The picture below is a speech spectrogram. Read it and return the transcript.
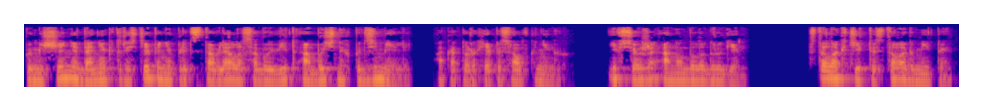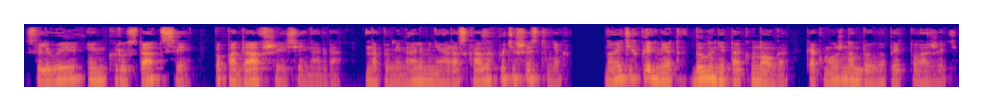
Помещение до некоторой степени представляло собой вид обычных подземелий, о которых я писал в книгах, и все же оно было другим. Сталактиты, сталагмиты, солевые инкрустации, попадавшиеся иногда, напоминали мне о рассказах путешественников. Но этих предметов было не так много, как можно было предположить.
